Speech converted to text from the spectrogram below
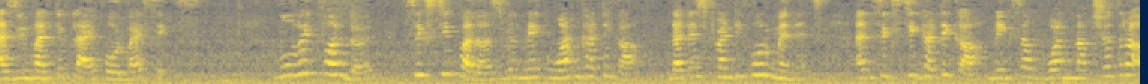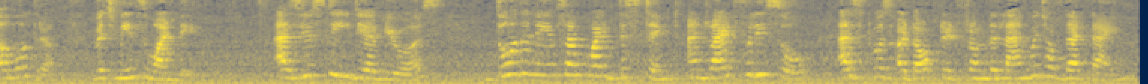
as we multiply 4 by 6. Moving further, 60 palas will make 1 ghatika, that is 24 minutes, and 60 ghatika makes up 1 nakshatra ahoratra, which means 1 day. As you see, dear viewers, Though the names are quite distinct and rightfully so as it was adopted from the language of that time,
